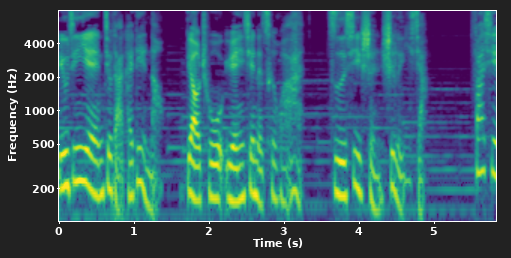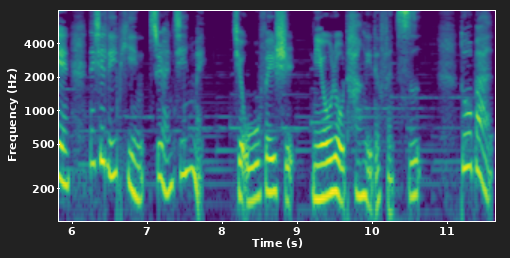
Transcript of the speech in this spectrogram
刘金燕就打开电脑，调出原先的策划案，仔细审视了一下，发现那些礼品虽然精美，却无非是牛肉汤里的粉丝，多半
